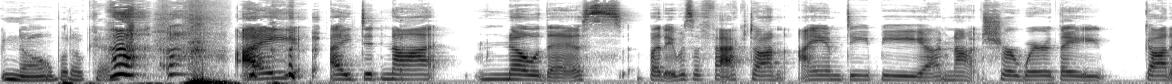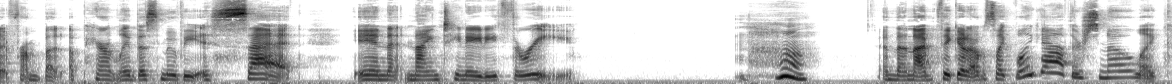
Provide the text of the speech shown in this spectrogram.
No, but okay. I I did not know this, but it was a fact on IMDb. I'm not sure where they got it from, but apparently this movie is set in 1983. huh. And then I'm thinking, I was like, well, yeah, there's no like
